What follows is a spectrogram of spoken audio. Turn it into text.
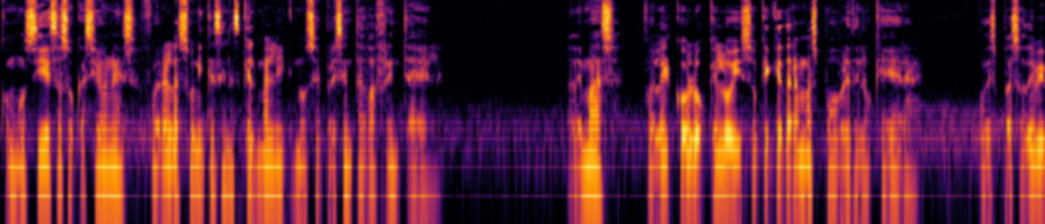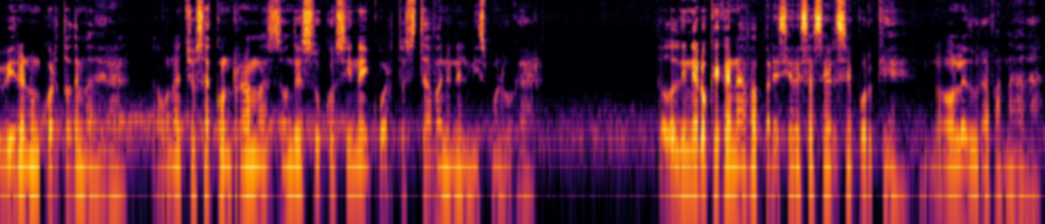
como si esas ocasiones fueran las únicas en las que el maligno se presentaba frente a él. Además, fue el alcohol lo que lo hizo que quedara más pobre de lo que era, pues pasó de vivir en un cuarto de madera a una choza con ramas donde su cocina y cuarto estaban en el mismo lugar. Todo el dinero que ganaba parecía deshacerse porque no le duraba nada.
